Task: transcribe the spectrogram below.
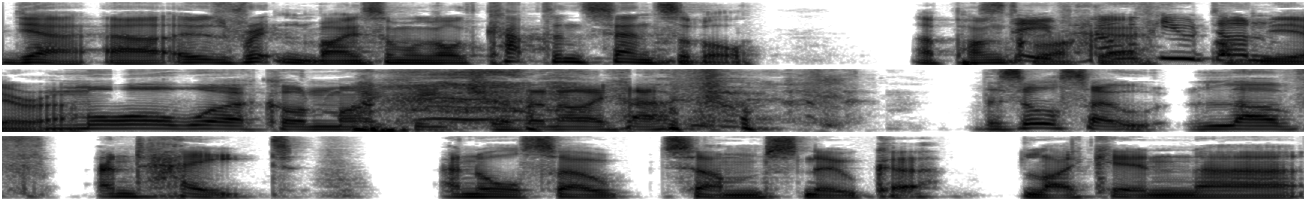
yeah uh, it was written by someone called captain sensible a punk Steve, rocker how have you done more work on my feature than I have? There's also love and hate, and also some snooker, like in uh,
